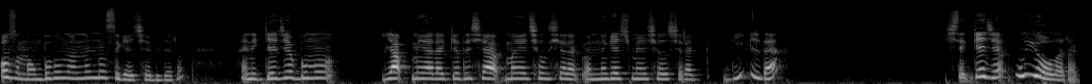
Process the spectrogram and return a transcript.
O zaman bunun önüne nasıl geçebilirim? Hani gece bunu yapmayarak ya da şey yapmaya çalışarak, önüne geçmeye çalışarak değil de işte gece uyuyor olarak.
